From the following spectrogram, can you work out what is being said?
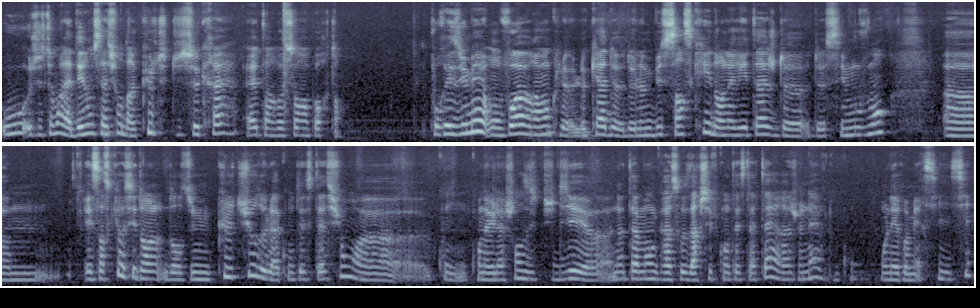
où justement la dénonciation d'un culte du secret est un ressort important. Pour résumer, on voit vraiment que le, cas de, de l'Umbus s'inscrit dans l'héritage de, de, ces mouvements, euh, et s'inscrit aussi dans, une culture de la contestation euh, qu'on a eu la chance d'étudier, euh, notamment grâce aux archives contestataires à Genève, donc on, les remercie ici.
